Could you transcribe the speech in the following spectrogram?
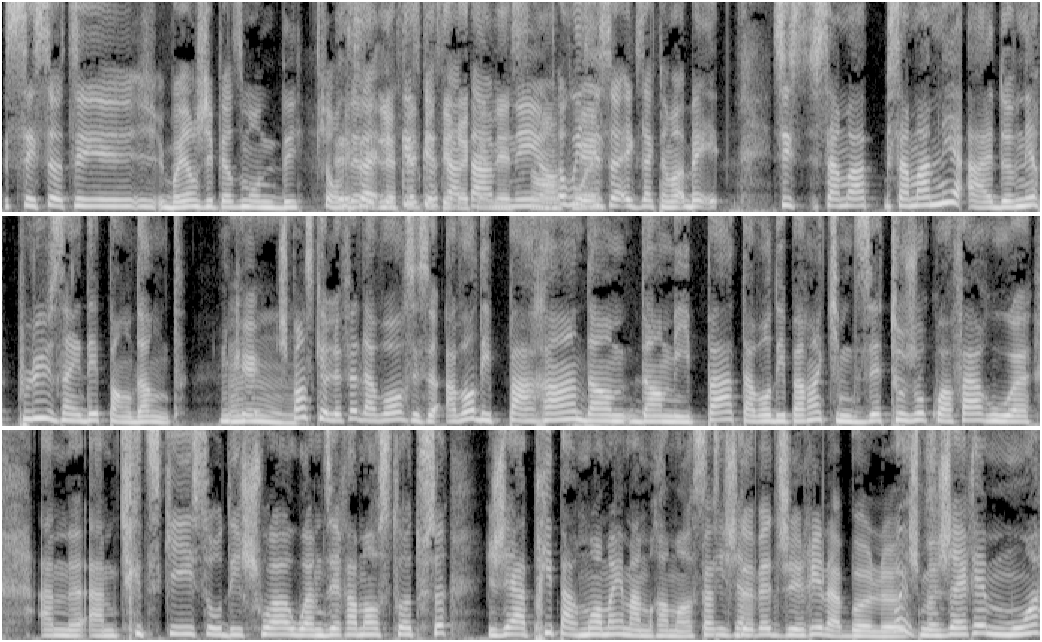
c'est ça, tu sais. Voyons, j'ai perdu mon idée. Qu'est-ce que ça t'a amené en ah oui, c'est ça, exactement. Ben, ça m'a ça m'a amené à devenir plus indépendante. OK. Je pense que le fait d'avoir, c'est ça, avoir des parents dans, dans mes pattes, avoir des parents qui me disaient toujours quoi faire ou euh, à, me, à me critiquer sur des choix ou à me dire ramasse-toi, tout ça, j'ai appris par moi-même à me ramasser. Parce que tu devais te gérer là-bas, là. oui, je me gérais moi.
